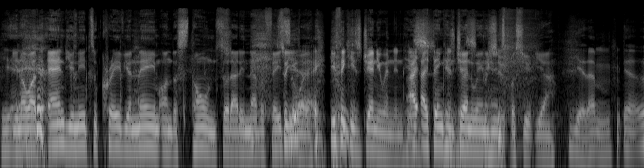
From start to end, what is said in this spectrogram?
you know, at the end you need to crave your name on the stone so that it never fades So you, away. you think he's genuine in his? I, I think he's in his genuine in his pursuit. pursuit. Yeah. Yeah, that. Yeah.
